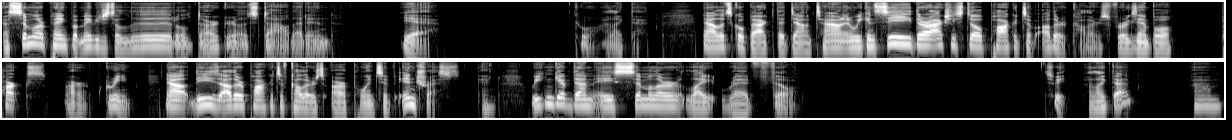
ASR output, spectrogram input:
a similar pink, but maybe just a little darker. Let's dial that in. Yeah. Cool, I like that. Now let's go back to the downtown and we can see there are actually still pockets of other colors. For example, parks are green. Now these other pockets of colors are points of interest and we can give them a similar light red fill. Sweet, I like that. Um,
